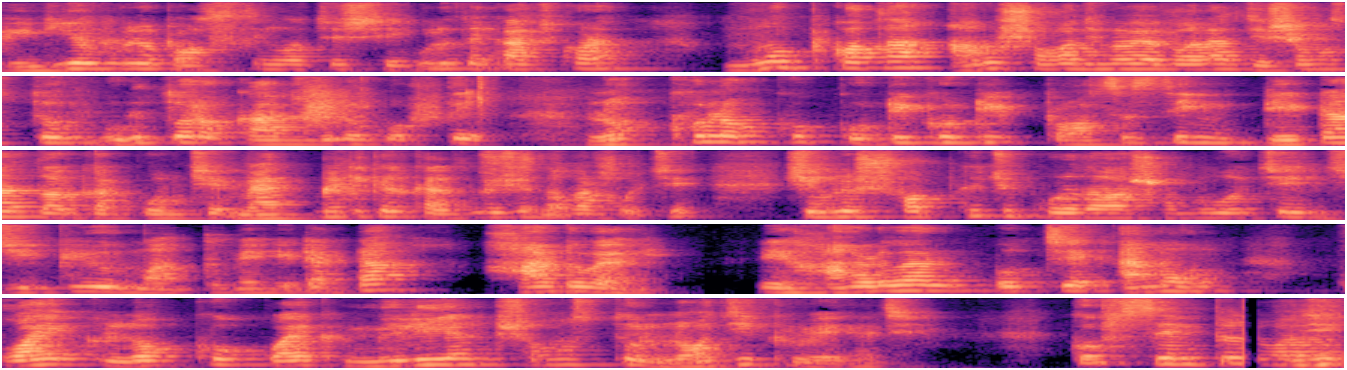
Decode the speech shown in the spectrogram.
ভিডিওগুলো প্রসেসিং হচ্ছে সেগুলোতে কাজ করা মোট কথা আরও সহজভাবে বলা, যে সমস্ত গুরুতর কাজগুলো করতে লক্ষ লক্ষ কোটি কোটি প্রসেসিং ডেটা দরকার পড়ছে ম্যাথমেটিক্যাল ক্যালকুলেশন দরকার পড়ছে, সেগুলো সবকিছু করে দেওয়া সম্ভব হচ্ছে জিপিউর মাধ্যমে। এটা একটা হার্ডওয়্যার এই হার্ডওয়্যার হচ্ছে এমন কয়েক লক্ষ, কয়েক মিলিয়ন সমস্ত লজিক রয়ে গেছে। খুব সিম্পল লজিক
